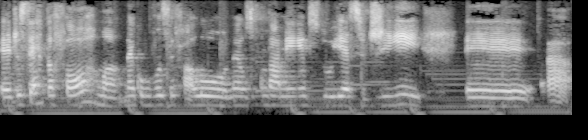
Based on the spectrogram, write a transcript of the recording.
é, de certa forma, né, como você falou, né, os fundamentos do ISD, é, a,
